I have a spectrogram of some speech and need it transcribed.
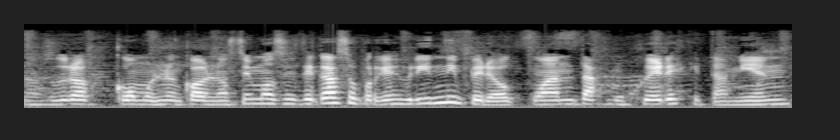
nosotros como no conocemos este caso porque es Britney, pero cuántas mujeres que también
